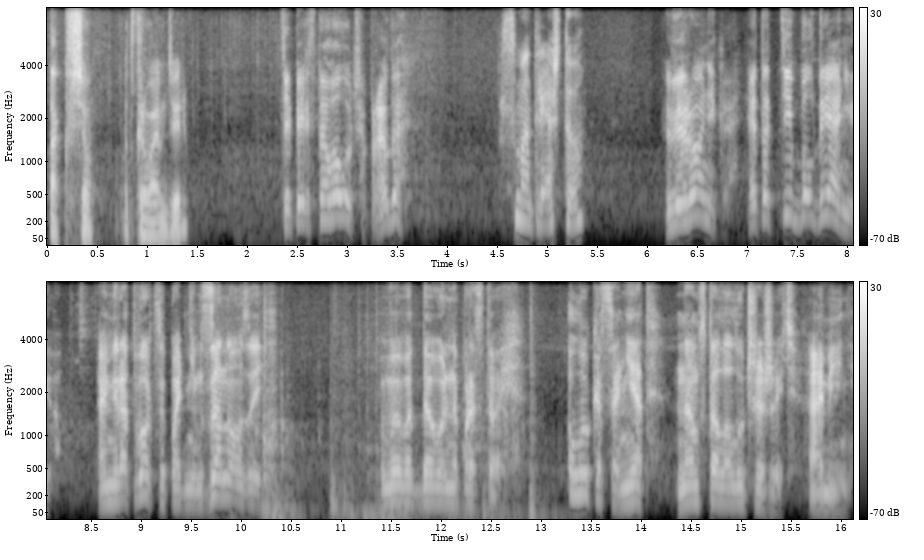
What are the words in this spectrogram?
Так, все, открываем дверь. Теперь стало лучше, правда? Смотря что. Вероника, этот тип был дрянью, а миротворцы под ним занозой. Вывод довольно простой. Лукаса нет, нам стало лучше жить. Аминь.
